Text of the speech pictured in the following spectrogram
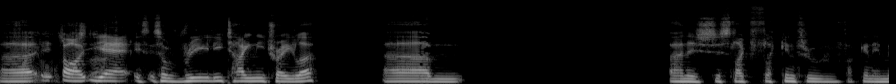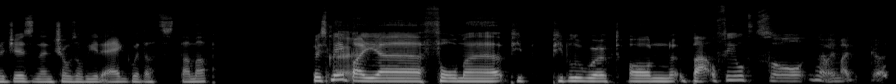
Uh, it- oh yeah, it's, it's a really tiny trailer, um, and it's just like flicking through fucking images, and then shows a weird egg with a thumb up. But it's made by uh former peop people who worked on Battlefield, so you know it might be good.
